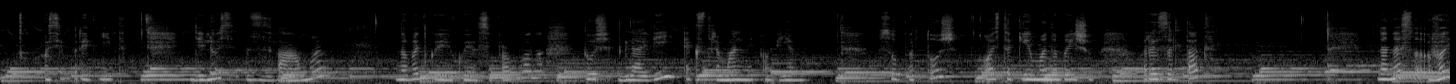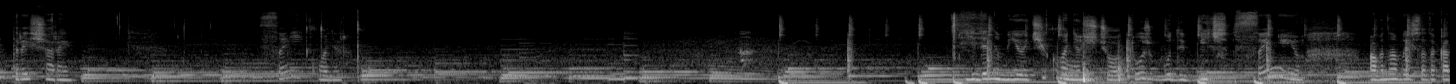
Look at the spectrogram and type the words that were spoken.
Усім привіт! Ділюсь з вами новинкою, яку я спробувала. Туш для вій екстремальний об'єм. Супер туш. Ось такий у мене вийшов результат. Нанесла в три шари. Синій колір. Єдине моє очікування, що туш буде більш синьою, а вона вийшла така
